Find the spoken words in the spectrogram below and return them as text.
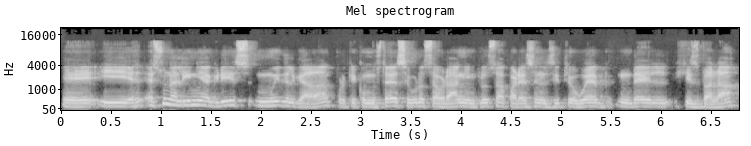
Eh, y es una línea gris muy delgada, porque como ustedes seguro sabrán, incluso aparece en el sitio web del Hezbollah,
